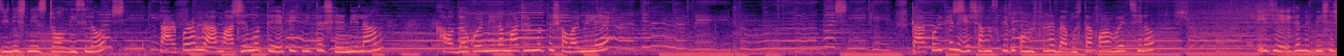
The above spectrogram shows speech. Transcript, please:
জিনিস নিয়ে স্টল দিছিল। তারপর আমরা মাঠের মধ্যে পিকনিকটা সেরে নিলাম। খাওয়া দাওয়া করে নিলাম মাঠের মধ্যে সবাই মিলে। তারপর এখানে সাংস্কৃতিক অনুষ্ঠানের ব্যবস্থা করা হয়েছিল। এই যে এখানে বিশেষ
